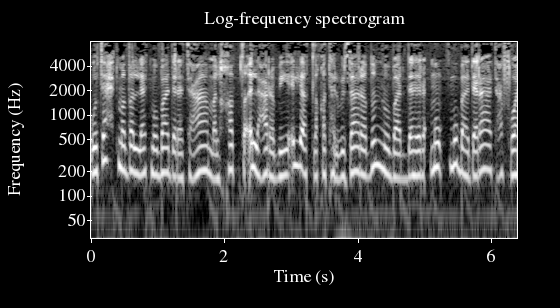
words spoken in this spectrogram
وتحت مظلة مبادرة عام الخط العربي اللي أطلقتها الوزارة ضمن مبادرات عفوا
